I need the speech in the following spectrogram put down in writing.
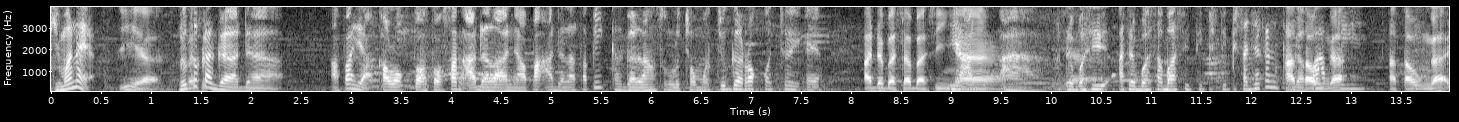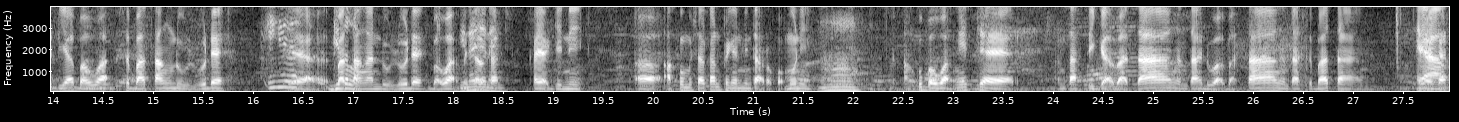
gimana ya? Iya. Lu tuh kagak ada apa ya kalau tos-tosan adalah nyapa adalah tapi kagak langsung lu comot juga rokok cuy kayak ada basa-basinya. ya ada, ah, ada Iya. basi ada basa-basi tipis-tipis aja kan kagak atau enggak atau enggak dia bawa sebatang dulu deh. Iya, ya, gitu loh. batangan dulu deh bawa Gini misalkan kayak gini. eh, aku misalkan pengen minta rokokmu nih. Hmm. Aku bawa ngecer. Entah tiga batang, entah dua batang, entah sebatang. Ya, Ya. kan?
